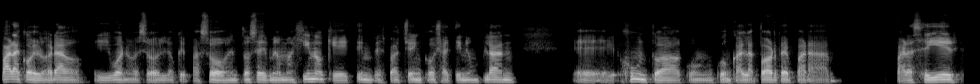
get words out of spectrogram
para Colorado. Y bueno, eso es lo que pasó. Entonces me imagino que Tim Pespachenko ya tiene un plan eh, junto a, con, con Calaporte para, para seguir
